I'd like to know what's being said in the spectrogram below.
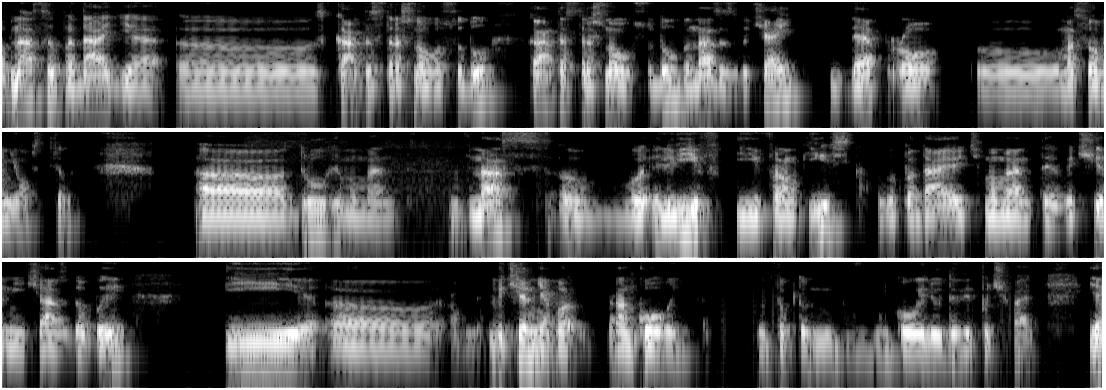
в нас випадає е, з карти страшного суду. Карта страшного суду вона зазвичай йде про е, масовані обстріли. А, другий момент. В нас е, в Львів і Франківськ випадають моменти вечірній час доби і е, вечірній або ранковий. тобто коли люди відпочивають. І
